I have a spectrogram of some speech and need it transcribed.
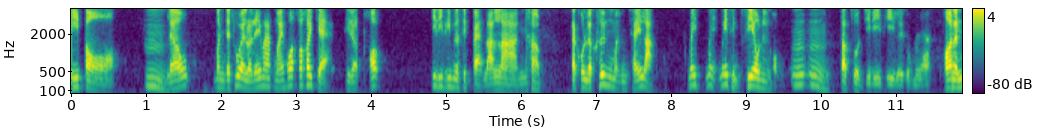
มีต่ออืมแล้วมันจะช่วยเราได้มากไหมเพราะค่อยๆแจกทีละเพราะ GDP มันสิบแปดล้านล้าน ครับ แต่คนละครึ่งมันใช้หลักไม่ไม่ไม่ถึงเสี้ยวหนึ่งของอืมอืมสัดส่วน GDP เลยถูกไหมครับเพราะฉะนั้น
